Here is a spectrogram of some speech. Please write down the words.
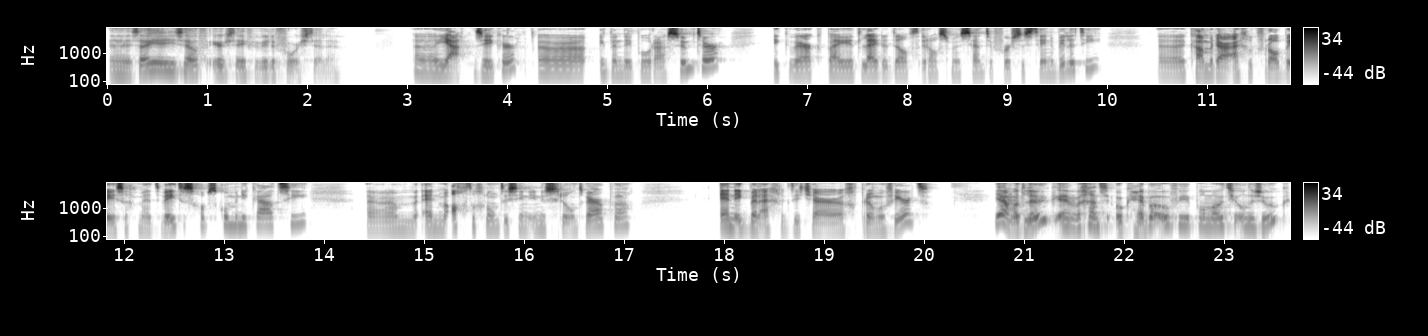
Uh, zou jij jezelf eerst even willen voorstellen? Uh, ja, zeker. Uh, ik ben Deborah Sumter. Ik werk bij het Leiden Delft Erasmus Center for Sustainability. ik hou me daar eigenlijk vooral bezig met wetenschapscommunicatie. Um, en mijn achtergrond is in industrieel ontwerpen. En ik ben eigenlijk dit jaar gepromoveerd. Ja, wat leuk. En we gaan het ook hebben over je promotieonderzoek.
